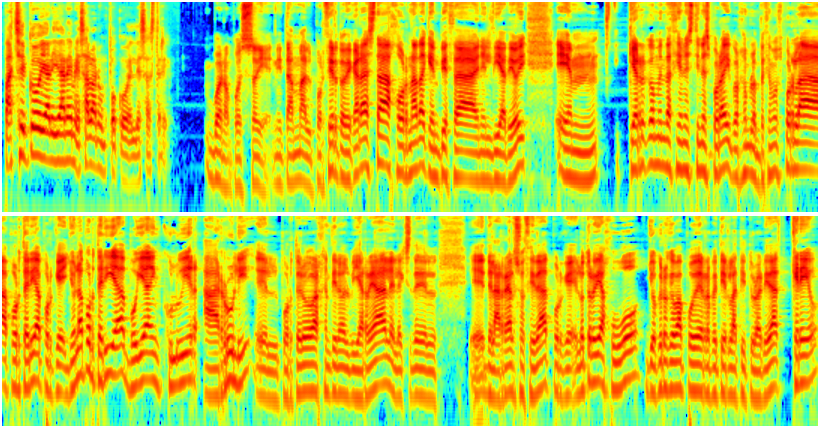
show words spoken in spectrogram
Pacheco y Aridane me salvan un poco el desastre. Bueno, pues oye, ni tan mal. Por cierto, de cara a esta jornada que empieza en el día de hoy, eh, ¿Qué recomendaciones tienes por ahí? Por ejemplo, empecemos por la portería, porque yo en la portería voy a incluir a Rulli, el portero argentino del Villarreal, el ex del, eh, de la Real Sociedad, porque el otro día jugó, yo creo que va a poder repetir la titularidad, creo.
